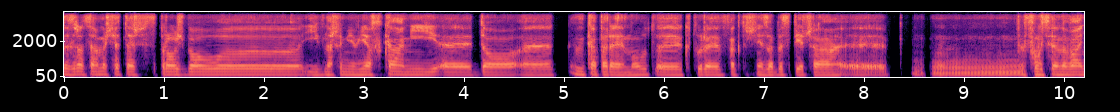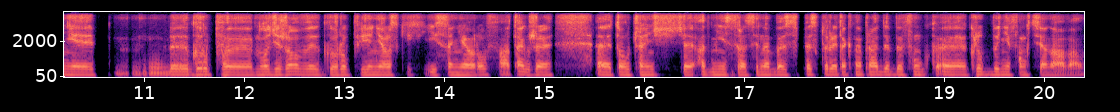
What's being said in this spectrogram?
Zwracamy się też z prośbą e, i naszymi wnioskami e, do e, KPRM-u, które faktycznie zabezpiecza funkcjonowanie grup młodzieżowych, grup juniorskich i seniorów, a także tą część administracyjną, bez, bez której tak naprawdę by klub by nie funkcjonował.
